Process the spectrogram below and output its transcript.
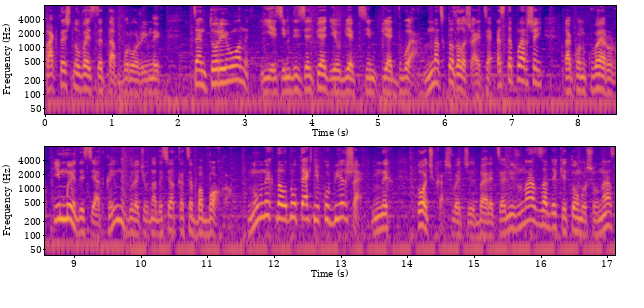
практично весь сетап ворожий. В них Центуріон є 75 і об'єкт 752. В нас хто залишається? СТ-1 та Конкверор. І ми десятка. І в них, до речі, одна десятка це бабаха. Ну, в них на одну техніку більше. В них точка швидше береться, ніж у нас, завдяки тому, що у нас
